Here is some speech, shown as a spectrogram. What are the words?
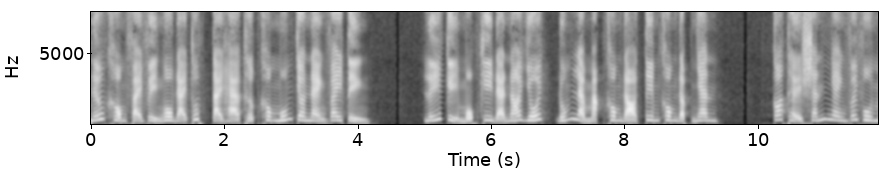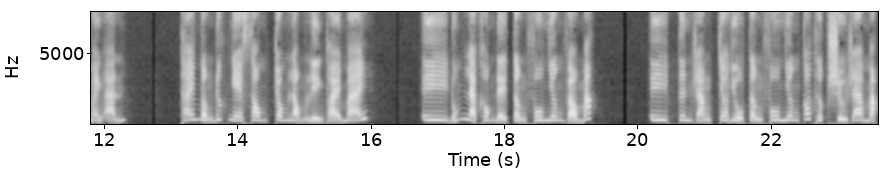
Nếu không phải vì Ngô Đại Thúc tại hạ thực không muốn cho nàng vay tiền. Lý Kỳ một khi đã nói dối, đúng là mặt không đỏ tim không đập nhanh. Có thể sánh ngang với vui màn ảnh. Thái Mẫn Đức nghe xong trong lòng liền thoải mái. Y đúng là không để Tần phu nhân vào mắt. Y tin rằng cho dù Tần phu nhân có thực sự ra mặt,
